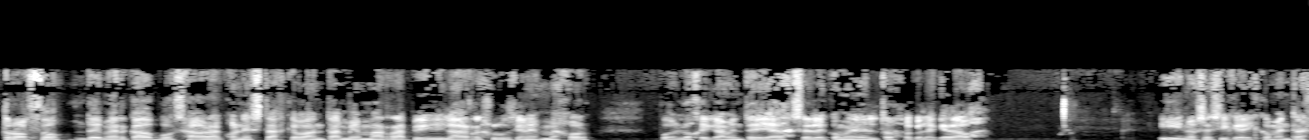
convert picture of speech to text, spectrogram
trozo de mercado, pues ahora con estas que van también más rápido y la resolución es mejor, pues lógicamente ya se le comen el trozo que le quedaba. Y no sé si queréis comentar.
